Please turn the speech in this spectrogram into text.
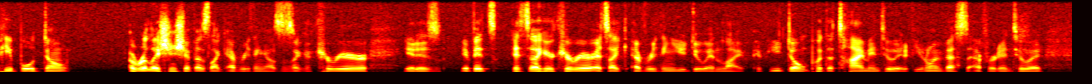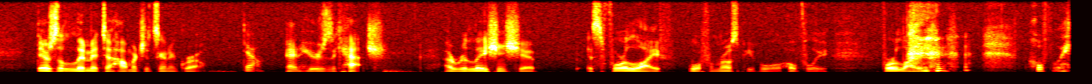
people don't, a relationship is like everything else. It's like a career. It is. If it's, it's like your career. It's like everything you do in life. If you don't put the time into it, if you don't invest the effort into it, there's a limit to how much it's gonna grow. Yeah. And here's the catch: a relationship is for life. Well, for most people, hopefully, for life. Hopefully.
